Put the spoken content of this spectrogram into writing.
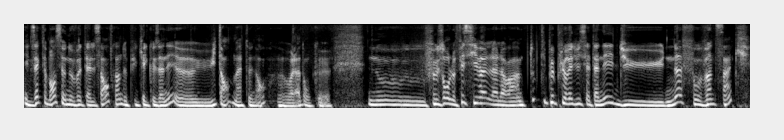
Exactement, c'est au Novotel Centre hein, depuis quelques années, huit ans maintenant. Voilà, donc nous faisons le festival alors un tout petit peu plus réduit cette année du 9 au 25.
